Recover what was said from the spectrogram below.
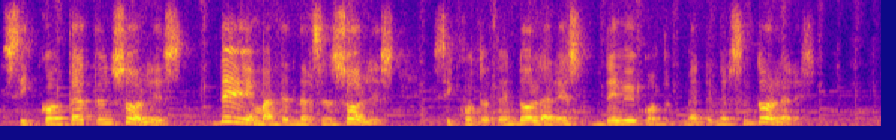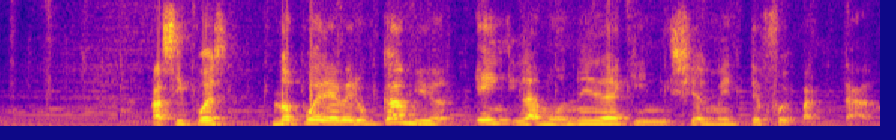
si contrato en soles, debe mantenerse en soles. Si contrata en dólares, debe mantenerse en dólares. Así pues, no puede haber un cambio en la moneda que inicialmente fue pactado.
